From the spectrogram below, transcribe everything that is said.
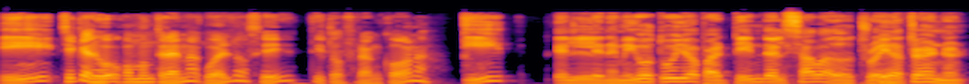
Y, sí, que el juego con Montreal me acuerdo, sí, Tito Francona. Y el enemigo tuyo a partir del sábado, Trey Turner,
